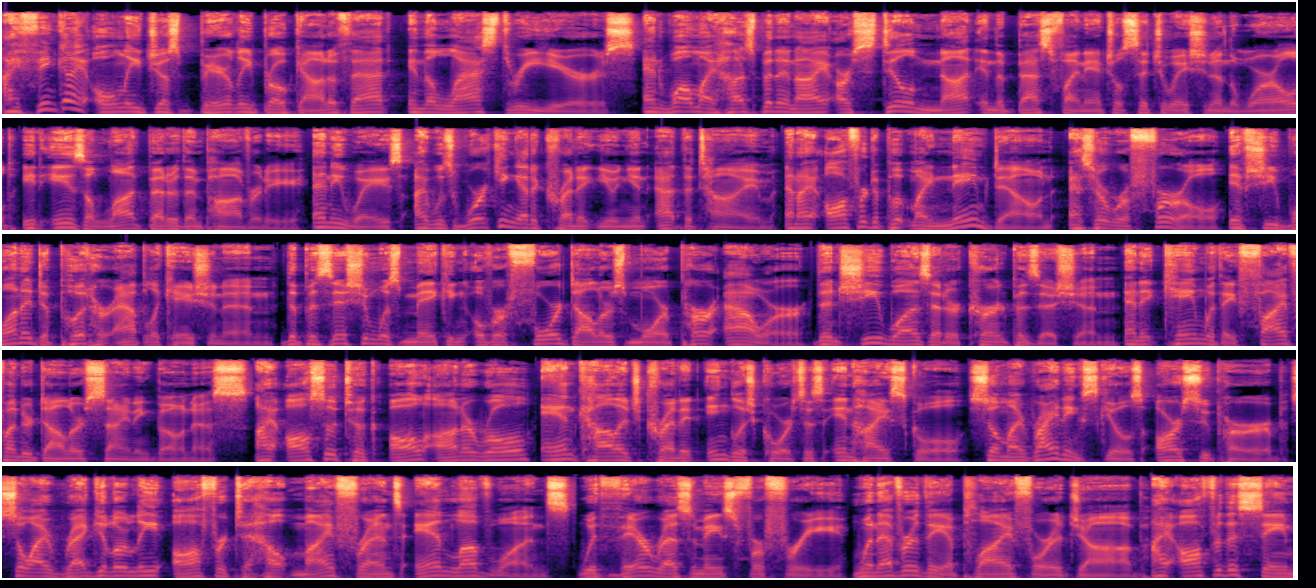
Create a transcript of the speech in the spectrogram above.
I think I only just barely broke out of that in the last three years. And while my husband and I are still not in the best financial situation in the world, it is a lot better than poverty. Anyways, I was working at a credit union at the time, and I offered to put my name down as her referral if she wanted to put her application in. The position was making over $4 more per hour than she was at her current position, and it came with a $500 signing bonus. I also took all honor roll and college credit English courses in high school, so my writing skills are superb. So I regularly offer to help my friends and loved ones with their resumes for free whenever they apply for a job. I offer the same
